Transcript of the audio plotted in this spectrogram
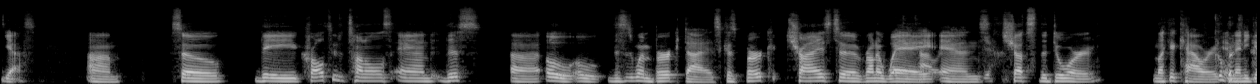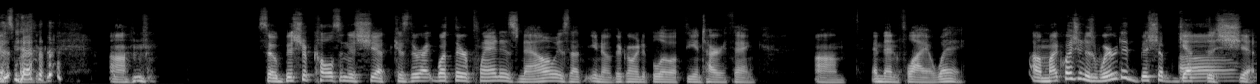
Yes. Um, so they crawl through the tunnels, and this. Uh, oh, oh! This is when Burke dies because Burke tries to run away and Yeah. shuts the door like a coward, and then he gets murdered. um, so Bishop calls in his ship because they're what their plan is now is that you know they're going to blow up the entire thing, um, and then fly away. Um, my question is, where did Bishop get this ship?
